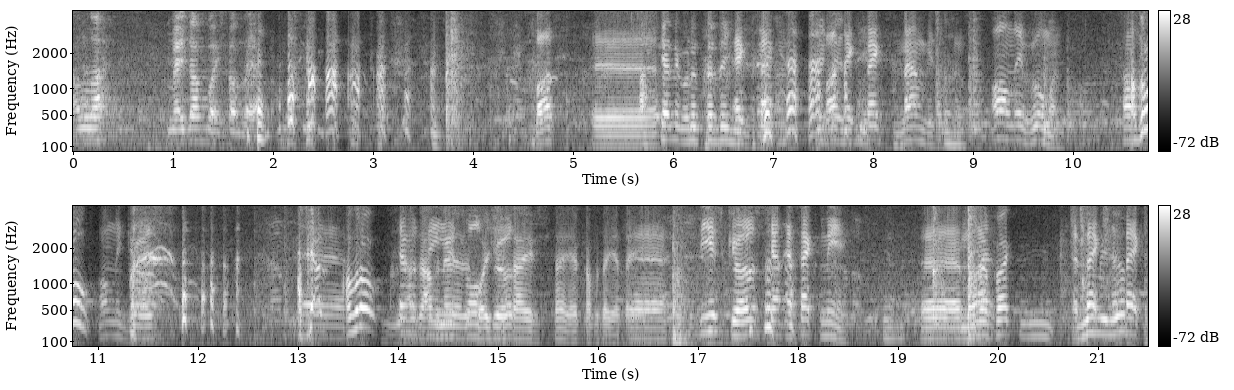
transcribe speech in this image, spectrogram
Allah. Meydan başlandı ya. But uh, Askerlik unutturdu gibi. expect, but expect men visitors. Only women. Hazır ol. Only girls. Asker Ee, hazır ol. 17 years old girls. Hayır işte hep kapıda yatayım. Uh, these girls can affect me. Uh, Non my, effect. effect, effect.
